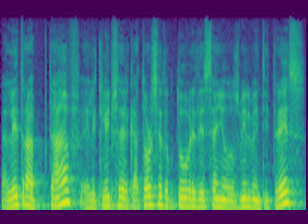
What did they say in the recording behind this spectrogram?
la letra Tav, el eclipse del 14 de octubre de este año 2023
